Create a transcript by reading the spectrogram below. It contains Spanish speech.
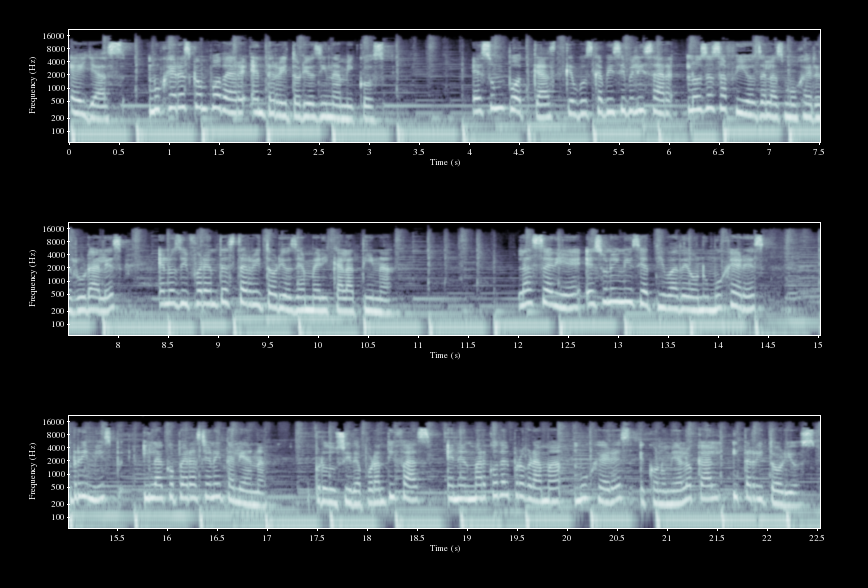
Ellas, Mujeres con Poder en Territorios Dinámicos. Es un podcast que busca visibilizar los desafíos de las mujeres rurales en los diferentes territorios de América Latina. La serie es una iniciativa de ONU Mujeres, RIMISP y la Cooperación Italiana, producida por Antifaz en el marco del programa Mujeres, Economía Local y Territorios.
